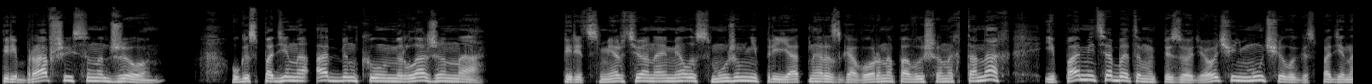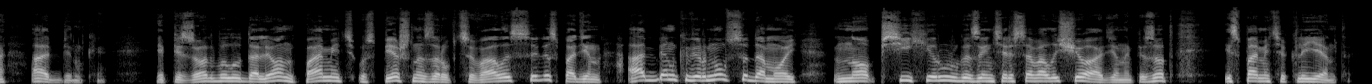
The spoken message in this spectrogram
перебравшейся на Джион. У господина Аббинка умерла жена. Перед смертью она имела с мужем неприятный разговор на повышенных тонах, и память об этом эпизоде очень мучила господина Аббинка. Эпизод был удален, память успешно зарубцевалась, и господин Аббинг вернулся домой, но психирурга заинтересовал еще один эпизод из памяти клиента.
